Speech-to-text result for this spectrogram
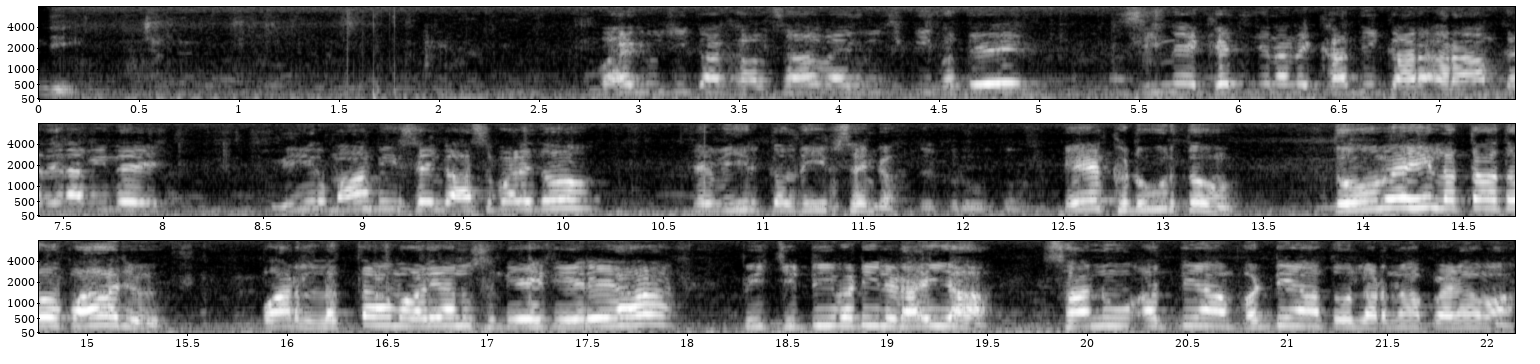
ਹਾਂਜੀ। ਵਾਹਿਗੁਰੂ ਜੀ ਕਾ ਖਾਲਸਾ ਵਾਹਿਗੁਰੂ ਜੀ ਕੀ ਫਤਿਹ। ਸੀਨੇ ਖਿੱਚ ਜਿਨ੍ਹਾਂ ਨੇ ਖਾਦੀ ਕਰ ਆਰਾਮ ਕਦੇ ਨਾ ਵੀਂਦੇ। ਵੀਰ ਮਹਾਂਵੀਰ ਸਿੰਘ ਆਸ ਵਾਲੇ ਤੋਂ ਤੇ ਵੀਰ ਕੁਲਦੀਪ ਸਿੰਘ। ਇਹ ਖਡੂਰ ਤੋਂ। ਦੋਵੇਂ ਹੀ ਲੱਤਾਂ ਤੋਂ ਪਾਜ ਪਰ ਲੱਤਾਂ ਵਾਲਿਆਂ ਨੂੰ ਸੰਦੇਸ਼ ਦੇ ਰਿਹਾ ਵੀ ਜਿੱਡੀ ਵੱਡੀ ਲੜਾਈ ਆ ਸਾਨੂੰ ਅੱਧਿਆਂ ਵੱਡਿਆਂ ਤੋਂ ਲੜਨਾ ਪੈਣਾ ਵਾ।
